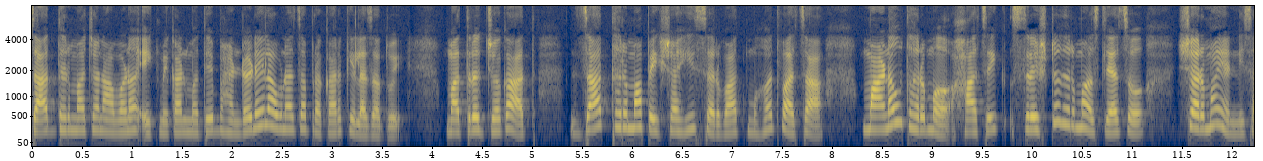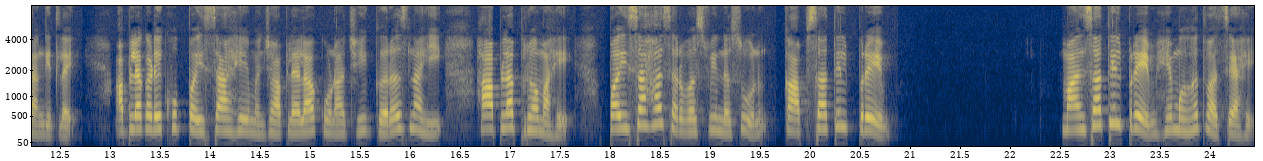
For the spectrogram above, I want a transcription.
जात धर्माच्या नावानं एकमेकांमध्ये भांडणे लावण्याचा प्रकार केला जातोय. मात्र जगात जात धर्मापेक्षाही सर्वात महत्त्वाचा मानव धर्म हाच एक श्रेष्ठ धर्म असल्याचं शर्मा यांनी सांगितलंय. आपल्याकडे खूप पैसा आहे म्हणजे आपल्याला कोणाची गरज नाही हा आपला भ्रम आहे. पैसा हा सर्वस्वी नसून कापसातील प्रेम माणसातील प्रेम हे महत्त्वाचे आहे.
